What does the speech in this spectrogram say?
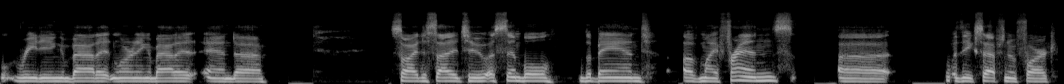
reading about it and learning about it. And uh, so I decided to assemble the band of my friends, uh, with the exception of Fark.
